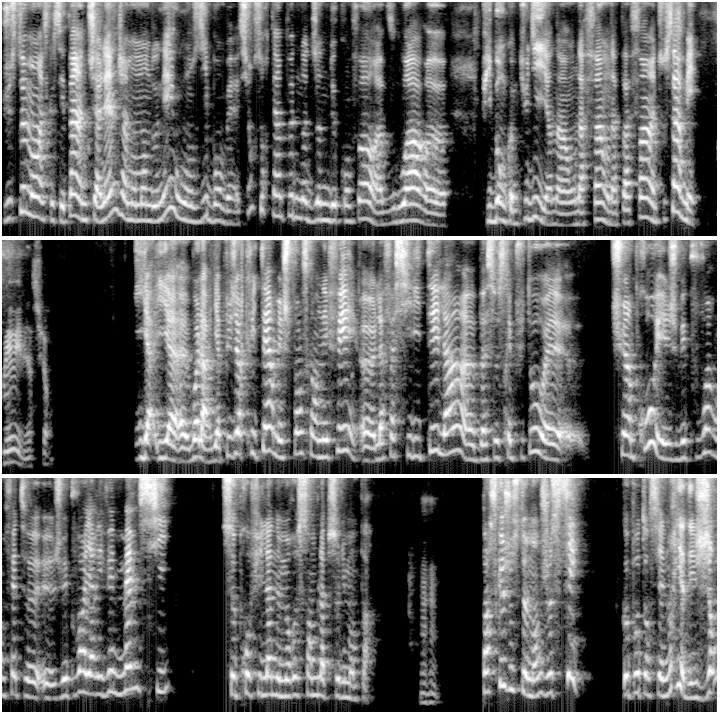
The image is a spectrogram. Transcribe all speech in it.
justement, est-ce que c'est pas un challenge à un moment donné où on se dit bon ben si on sortait un peu de notre zone de confort à vouloir, euh, puis bon comme tu dis, a, on a faim, on n'a pas faim et tout ça, mais oui oui bien sûr il y a, voilà, il y a plusieurs critères, mais je pense qu'en effet, euh, la facilité là, euh, bah, ce serait plutôt, je suis un pro et je vais pouvoir en fait, euh, je vais pouvoir y arriver même si ce profil-là ne me ressemble absolument pas. Mhm. Parce que justement, je sais que potentiellement il y a des gens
